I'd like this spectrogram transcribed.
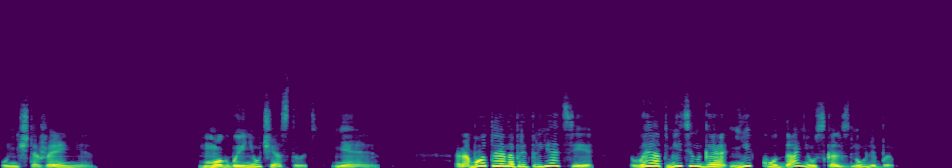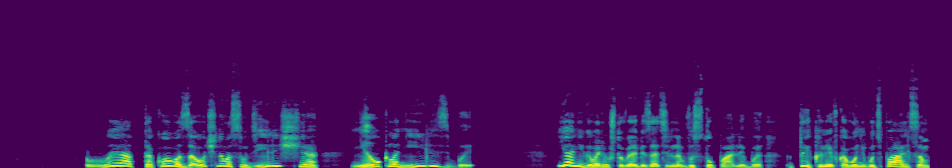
уничтожения. Мог бы и не участвовать. Нет. Работая на предприятии, вы от митинга никуда не ускользнули бы. Вы от такого заочного судилища не уклонились бы. Я не говорю, что вы обязательно выступали бы, тыкали в кого-нибудь пальцем,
